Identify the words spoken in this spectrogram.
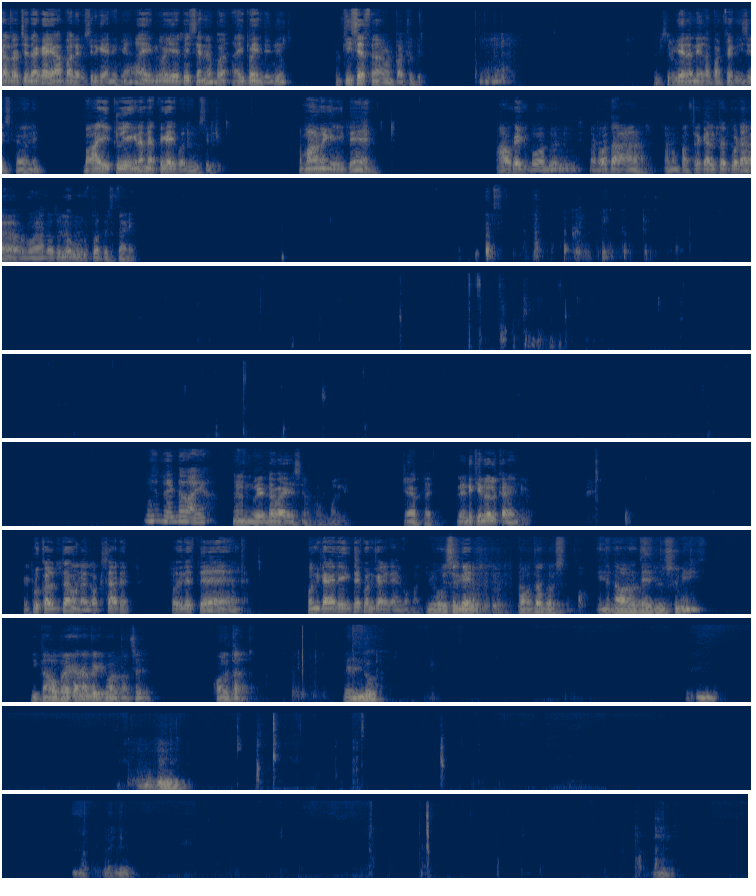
కలర్ వచ్చేదాకా వేపాలి ఉసిరికాయనికి ఇదిగో వేపేసాను అయిపోయింది ఇది. ఇప్పుడు తీసేస్తున్నాను అనమాట పక్కకి. ఉసిరికాయలన్నీ ఇలా పక్కకి తీసేసుకోవాలి. బాగా ఎక్కువ వేగినా మెత్తగా అయిపోతుంది ఉసిరి. సమానంగా అయితే ఆవకాయకి బాగుంటుంది. తర్వాత మనం పచ్చడి కలిపాక కూడా ఆ రోజుల్లో ఊరిపోతుంది కాయ రెండవ ఆయ రెండవ వేసాము మళ్ళీ. యాభై రెండు కిలోలు కాయలు. ఇప్పుడు కలుపుతూ ఉండాలి. ఒకసారి వదిలేస్తే కొన్ని కాయలు ఎగితే కొన్ని కాయలు వేగం మళ్ళీ. ఉసిరికాయలు. తమతో కొలుస్తాం. ఎన్ని తమలు అవుతాయి చూసుకుని ఈ తమ ప్రకారం పెట్టుకోవాలి పచ్చడి. కొలత. రెండు మూడు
